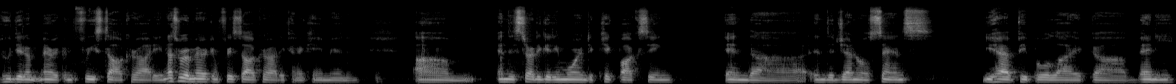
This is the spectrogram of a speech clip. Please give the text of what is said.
who did American freestyle karate, and that's where American freestyle karate kind of came in, and um, and they started getting more into kickboxing in the in the general sense. You have people like uh, Benny,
